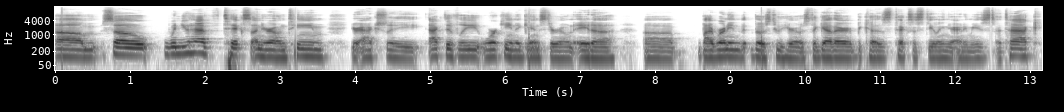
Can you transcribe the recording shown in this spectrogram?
Um, so when you have Tix on your own team, you're actually actively working against your own Ada uh, by running th- those two heroes together because Tix is stealing your enemy's attack.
